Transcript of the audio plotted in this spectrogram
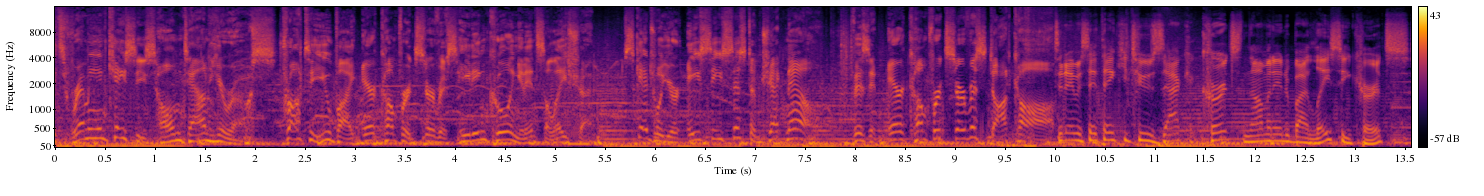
It's Remy and Kasey's Hometown Heroes. Brought to you by Air Comfort Service Heating, Cooling, and Insulation. Schedule your AC system check now. Visit aircomfortservice.com. Today we say thank you to Zach Kurtz, nominated by Lacey Kurtz.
